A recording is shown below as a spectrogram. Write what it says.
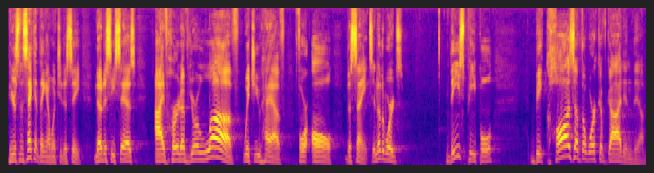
Here's the second thing I want you to see. Notice he says, I've heard of your love which you have for all the saints. In other words, these people, because of the work of God in them,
